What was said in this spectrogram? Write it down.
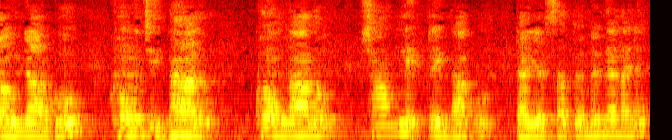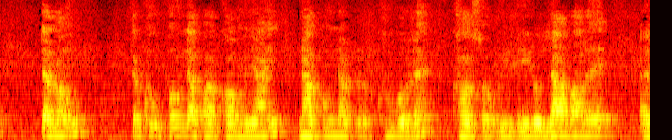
တုံညာကို ခွန်ကြည့်ငါလုံးခွန်ငါလုံးချောင်းနှစ်တင်ငါကိုဒါရက်ဆက်သွယ်မြင်မြန်နိုင်တယ်တလုံးတစ်ခုဖုံးနှပ်ပါခေါ်မရရင်နောက်ဖုံးနှပ်တစ်ခုကိုလည်းခေါ်ဆိုပြီးနေလို့ရပါတယ်အ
